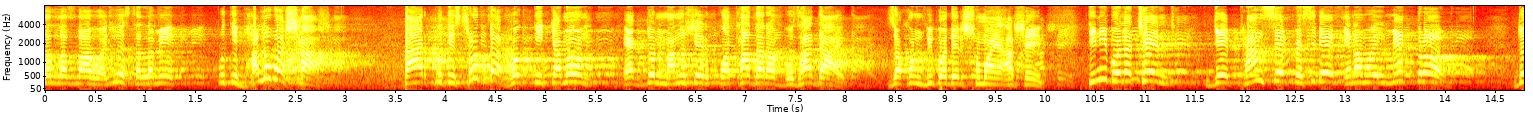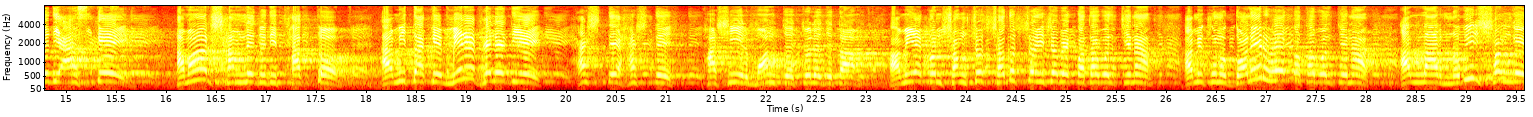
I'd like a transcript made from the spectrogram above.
সাল্লাহ আলী সাল্লামের প্রতি ভালোবাসা, তার প্রতি শ্রদ্ধা ভক্তি কেমন, একজন মানুষের কথা দ্বারা বোঝা যায়। যখন বিপদের সময় আসে, তিনি বলেছেন যে ফ্রান্সের প্রেসিডেন্ট এনামুয়েল ম্যাক্রো যদি আজকে আমার সামনে যদি থাকত, আমি তাকে মেরে ফেলে দিয়ে হাসতে হাসতে ফাঁসির মঞ্চে চলে যেতাম। আমি এখন সংসদ সদস্য হিসেবে কথা বলছি না, আমি কোনো দলের হয়ে কথা বলছি না। আল্লাহর নবীর সঙ্গে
